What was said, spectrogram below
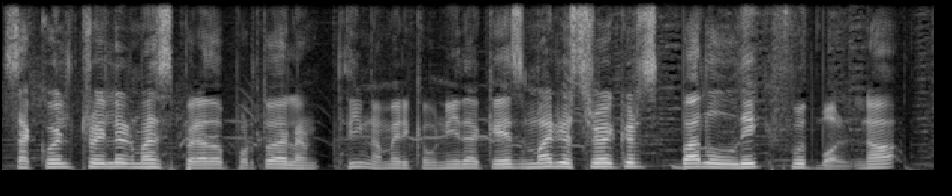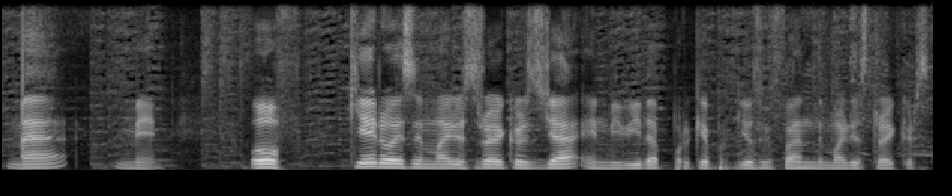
sacó el trailer más esperado por toda Latinoamérica Unida, que es Mario Strikers Battle League Football. No, mamen. Uf, quiero ese Mario Strikers ya en mi vida. ¿Por qué? Porque yo soy fan de Mario Strikers.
